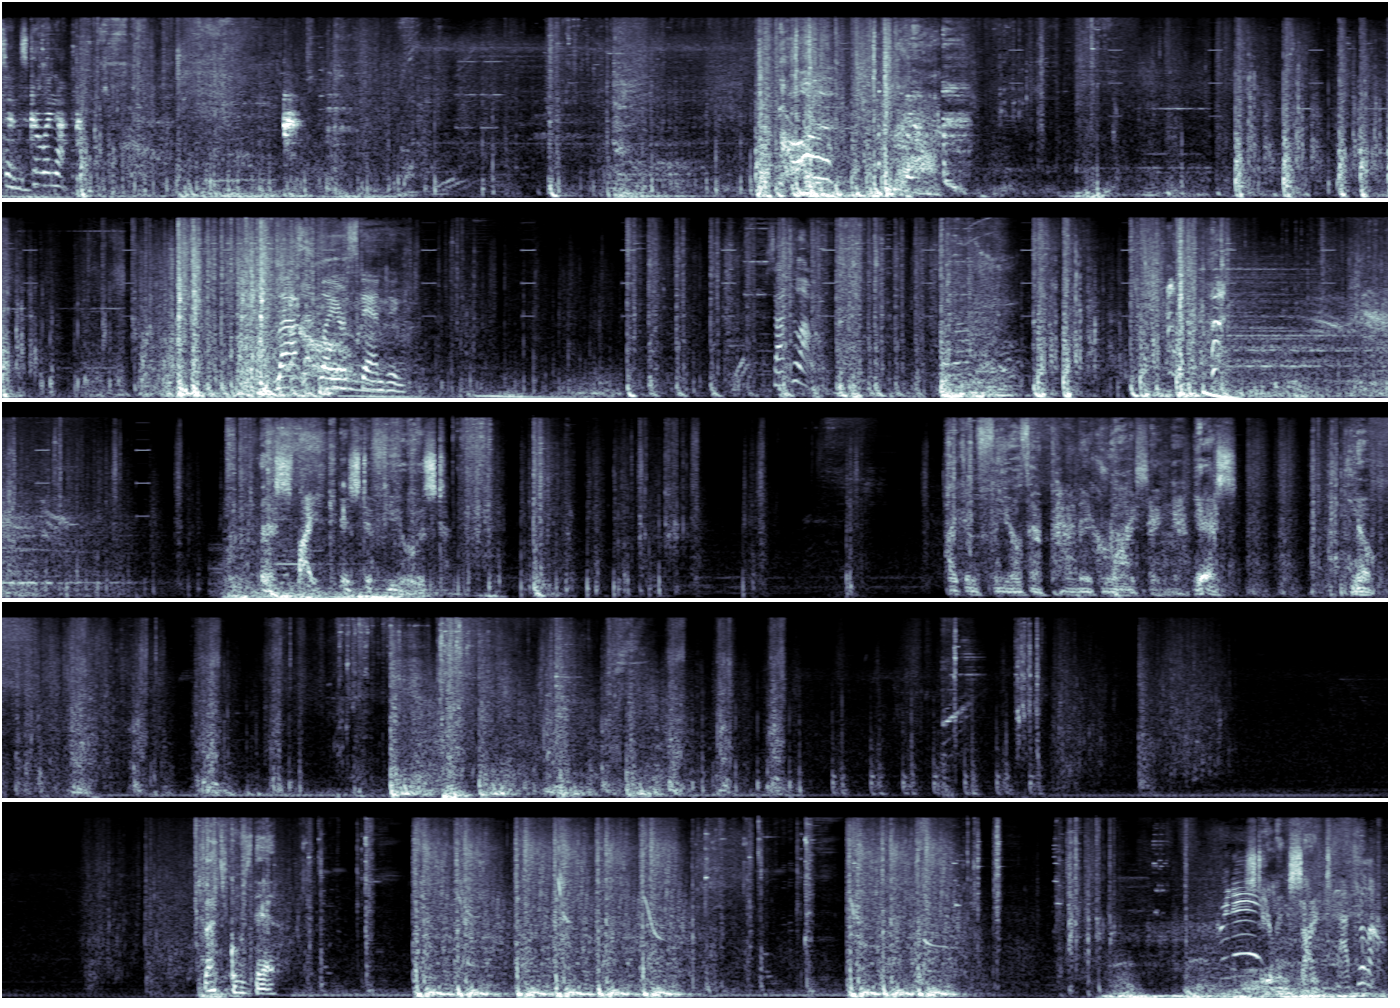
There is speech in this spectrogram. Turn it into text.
Toxins going up. Last player standing. Diffused. I can feel their panic rising. Yes. No. That goes there. Stealing sight. Satchel out.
